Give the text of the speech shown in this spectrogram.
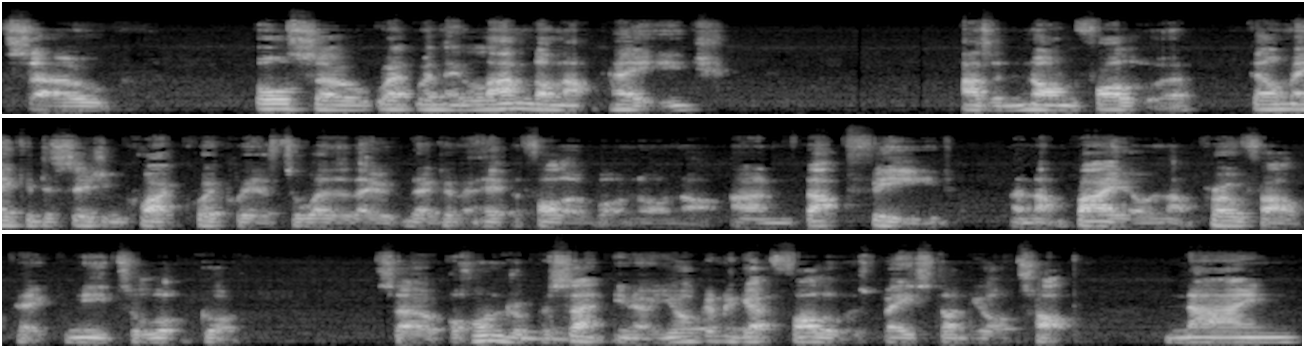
So also when, they land on that page as a non-follower, they'll make a decision quite quickly as to whether they, they're going to hit the follow button or not. And that feed and that bio and that profile pic need to look good. So 100%, hmm. you know, you're going to get followers based on your top nine,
